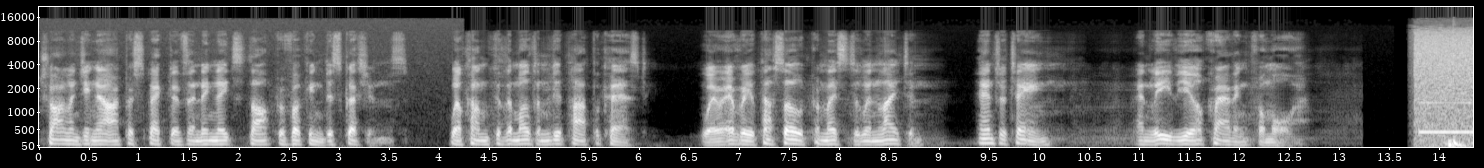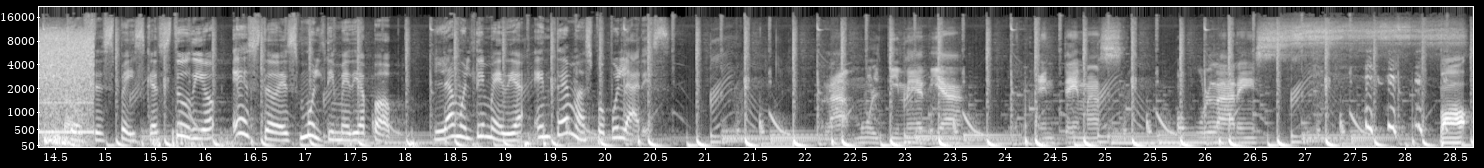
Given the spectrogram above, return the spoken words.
challenging our perspectives and innate thought-provoking discussions. Welcome to the Multimedia Podcast, where every episode promises to enlighten, entertain, and leave you craving for more. Desde Spacecast Studio, esto es Multimedia Pop, la multimedia en temas populares. Multimedia en temas populares. Pop,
